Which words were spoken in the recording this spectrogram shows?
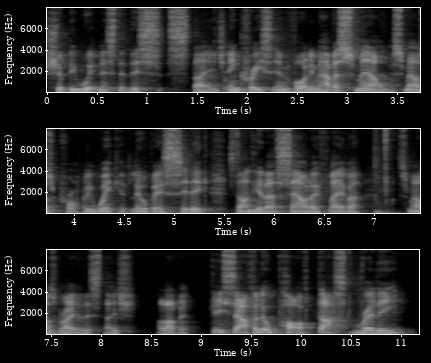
should be witnessed at this stage. Increase in volume. Have a smell. It smells properly wicked. A little bit acidic. Starting to get that sourdough flavour. Smells great at this stage. I love it. Get yourself a little pot of dust ready.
